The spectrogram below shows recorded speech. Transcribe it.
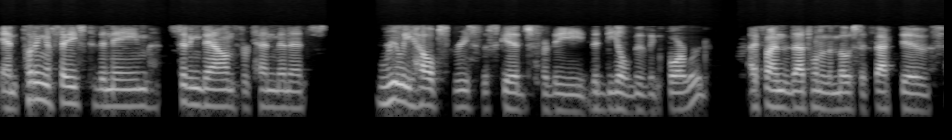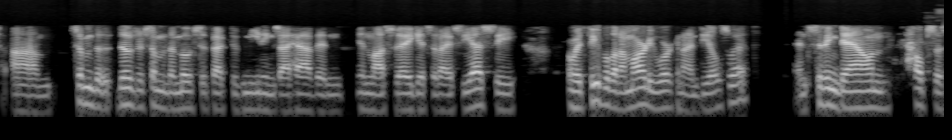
and putting a face to the name, sitting down for 10 minutes, really helps grease the skids for the the deal moving forward. I find that that's one of the most effective. Um, some of the those are some of the most effective meetings I have in in Las Vegas at ICSC, or with people that I'm already working on deals with, and sitting down helps us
